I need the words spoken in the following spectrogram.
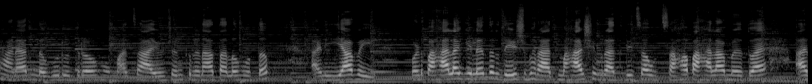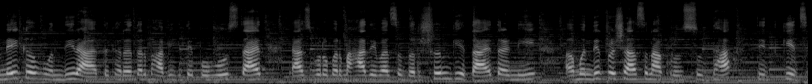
ठाण्यात लघुरुद्र होमाचं आयोजन करण्यात आलं होतं. आणि यावेळी पण पाहायला गेलं तर देशभरात महाशिवरात्रीचा उत्साह पाहायला मिळतो आहे अनेक मंदिरात खरं तर भाविक इथे पोहोचत आहेत. त्याचबरोबर महादेवाचं दर्शन घेत आहेत आणि मंदिर प्रशासनाकडून सुद्धा तितकीच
